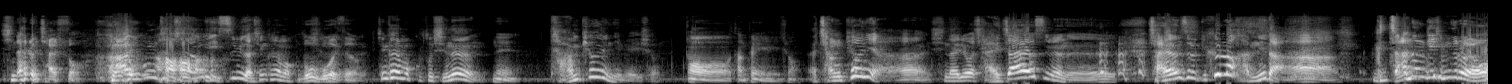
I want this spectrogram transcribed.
시나리오 잘 써. 아 이분 특출난 게 있습니다. 신카이 마코토. 뭐, 씨. 뭐가 있어요? 신카이 마코토 씨는 네. 단편 애니메이션. 어, 단편이죠. 아, 장편이야. 시나리오가 잘 짜였으면은 자연스럽게 흘러갑니다. 그 짜는 게 힘들어요.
